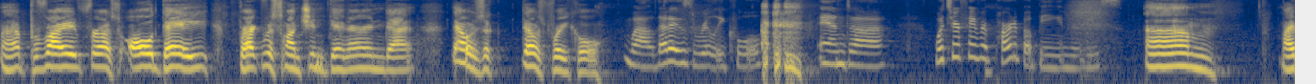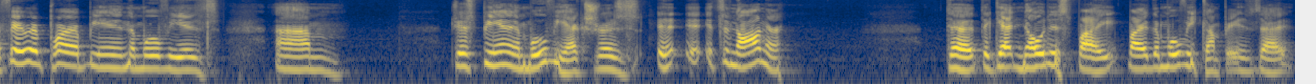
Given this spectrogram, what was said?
uh, provided for us all day, breakfast, lunch, and dinner, and that that was a that was pretty cool. Wow, that is really cool. and uh, what's your favorite part about being in movies? Um, my favorite part of being in the movie is um, just being a movie extra. Is, it, it, it's an honor to to get noticed by by the movie companies that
